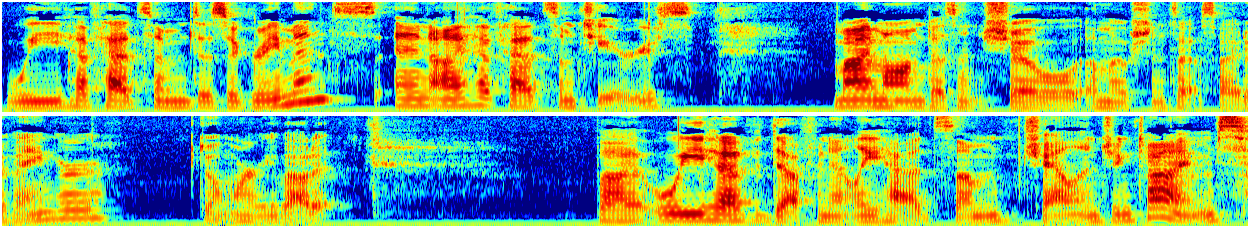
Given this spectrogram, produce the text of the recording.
We have had some disagreements, and I have had some tears. My mom doesn't show emotions outside of anger. Don't worry about it. But we have definitely had some challenging times.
